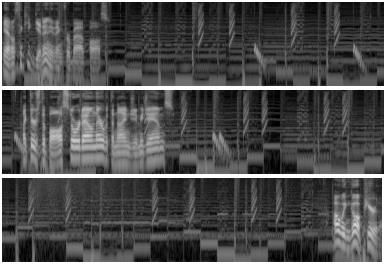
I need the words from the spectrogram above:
Yeah, I don't think you get anything for Bat Boss. Like, there's the boss store down there with the nine Jimmy Jams. Oh, we can go up here, though.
